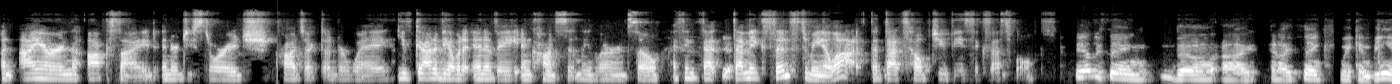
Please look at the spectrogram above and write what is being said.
an iron oxide energy storage project underway. You've got to be able to innovate and constantly learn. So I think that yeah. that makes sense to me a lot. That that's helped you be successful. The other thing, though, I and I think we can be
